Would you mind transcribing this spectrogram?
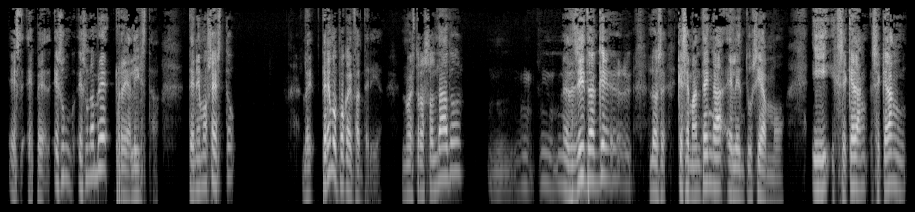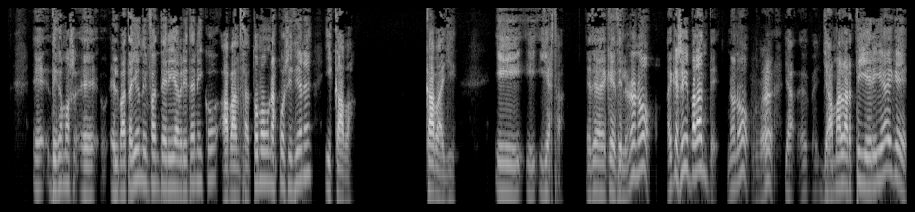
Es, un, es un hombre realista. Tenemos esto. tenemos poca infantería. Nuestros soldados mm, necesitan que, los, que se mantenga el entusiasmo y se quedan, se quedan eh, digamos, eh, el batallón de infantería británico avanza, toma unas posiciones y cava. Cava allí. Y, y ya está. hay que decirle, no, no, hay que seguir para adelante. No, no, ya, eh, llama a la artillería y que,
